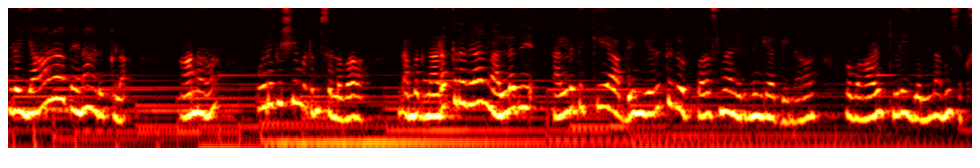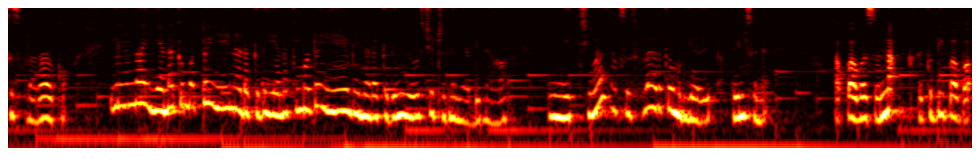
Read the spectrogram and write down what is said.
இதில் யாராக வேணால் இருக்கலாம். ஆனால் ஒரு விஷயம் மட்டும் சொல்லவா? நமக்கு நடக்கிறதா நல்லது நல்லதுக்கே அப்படின்னு எடுத்துக்கிற ஒரு பர்சனாக இருந்தீங்க அப்படின்னா உங்கள் வாழ்க்கையில் எல்லாமே சக்ஸஸ்ஃபுல்லாக தான் இருக்கும். இல்லைன்னா எனக்கு மட்டும் ஏன் நடக்குது எனக்கு மட்டும் ஏன் இப்படி நடக்குதுன்னு யோசிச்சுட்டு இருந்தீங்க அப்படின்னா நீங்கள் நிச்சயமாக சக்ஸஸ்ஃபுல்லாக இருக்க முடியாது அப்படின்னு சொன்னேன். அப்பாவை அவள் சொன்னா அது குட்டி பாப்பா.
